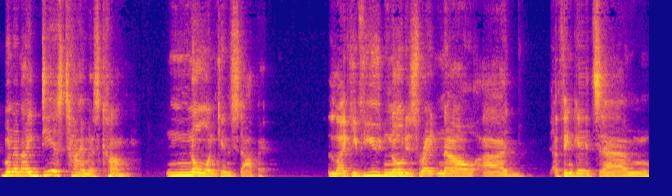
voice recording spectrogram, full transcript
when an idea's time has come, no one can stop it. Like if you notice right now, uh, I think it's um,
